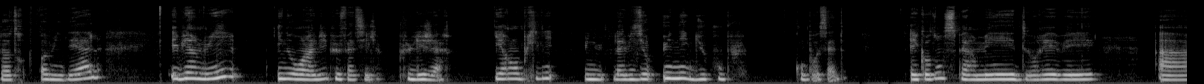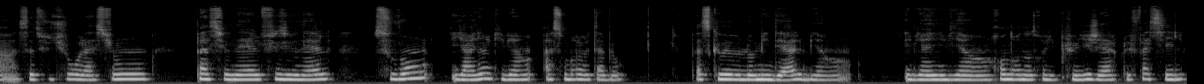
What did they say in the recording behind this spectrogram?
notre homme idéal, eh bien lui, il nous rend la vie plus facile, plus légère. Il remplit la vision unique du couple qu'on possède. Et quand on se permet de rêver à cette future relation passionnelle, fusionnelle, souvent il n'y a rien qui vient assombrir le tableau. Parce que l'homme idéal, bien, eh bien, il vient rendre notre vie plus légère, plus facile.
